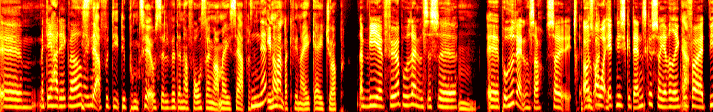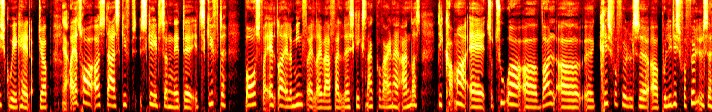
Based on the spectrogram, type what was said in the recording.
Uh, men det har det ikke været. Især fordi det punkterer jo selve den her forestilling om, at især Netop. indvandrerkvinder ikke er i job. Vi øh, fører på uddannelses... Øh, Mm. Øh, på uddannelser, så øh, også jo over faktisk- etniske danske, så jeg ved ikke, ja. hvorfor at vi skulle ikke have et job. Ja. Og jeg tror også, der er skift, sket sådan et, øh, et skifte. Vores forældre, eller mine forældre i hvert fald, jeg skal ikke snakke på vegne af andres, de kommer af tortur og vold og øh, krigsforfølgelse og politisk forfølgelse.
